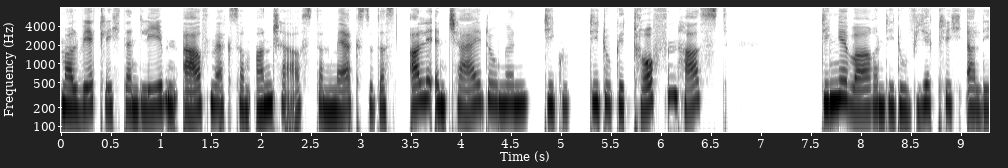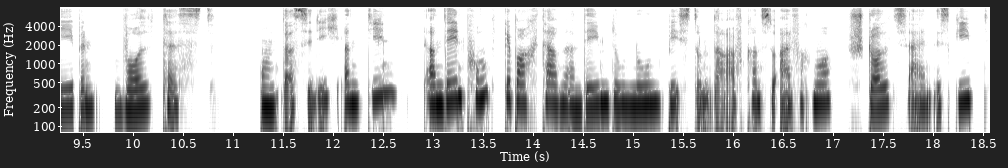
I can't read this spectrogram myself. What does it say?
mal wirklich dein Leben aufmerksam anschaust, dann merkst du, dass alle Entscheidungen, die, die du getroffen hast, Dinge waren, die du wirklich erleben wolltest und dass sie dich an den, an den Punkt gebracht haben, an dem du nun bist und darauf kannst du einfach nur stolz sein. Es gibt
